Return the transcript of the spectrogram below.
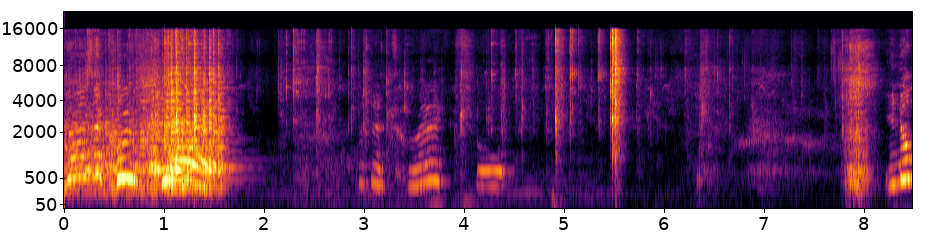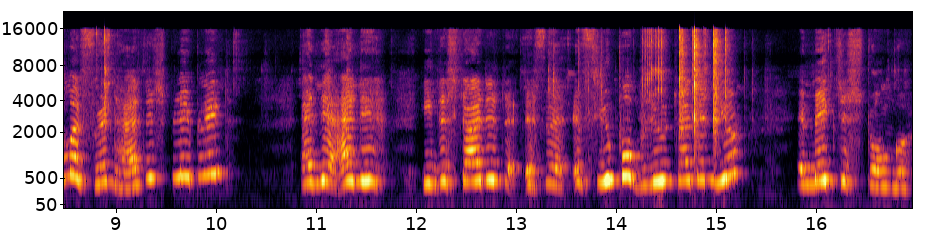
was a cool shot. It's a trick. You know, my friend had this Beyblade, and he, and he, he decided if if you put Blu Tack in here, it makes it stronger.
